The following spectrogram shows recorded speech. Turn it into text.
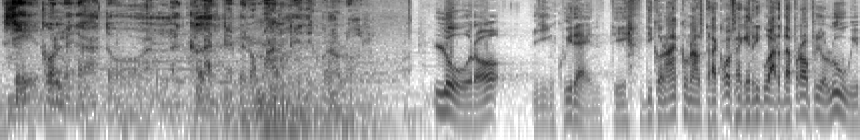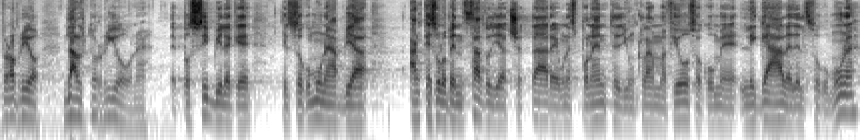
Sì, collegato al clan Peromalli, dicono loro. Loro, gli inquirenti, dicono anche un'altra cosa che riguarda proprio lui, proprio Dal Torrione. È possibile che il suo comune abbia anche solo pensato di accettare un esponente di un clan mafioso come legale del suo comune?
